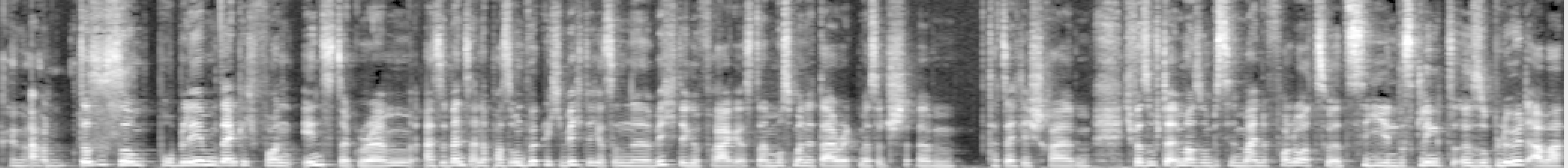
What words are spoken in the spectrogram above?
keine Ahnung. Aber das ist so ein Problem, denke ich, von Instagram. Also wenn es einer Person wirklich wichtig ist und eine wichtige Frage ist, dann muss man eine Direct Message ähm, tatsächlich schreiben. Ich versuche da immer so ein bisschen meine Follower zu erziehen. Das klingt äh, so blöd, aber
